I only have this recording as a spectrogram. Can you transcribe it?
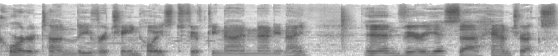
Quarter ton lever chain hoist 59.99. And various uh, hand trucks.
